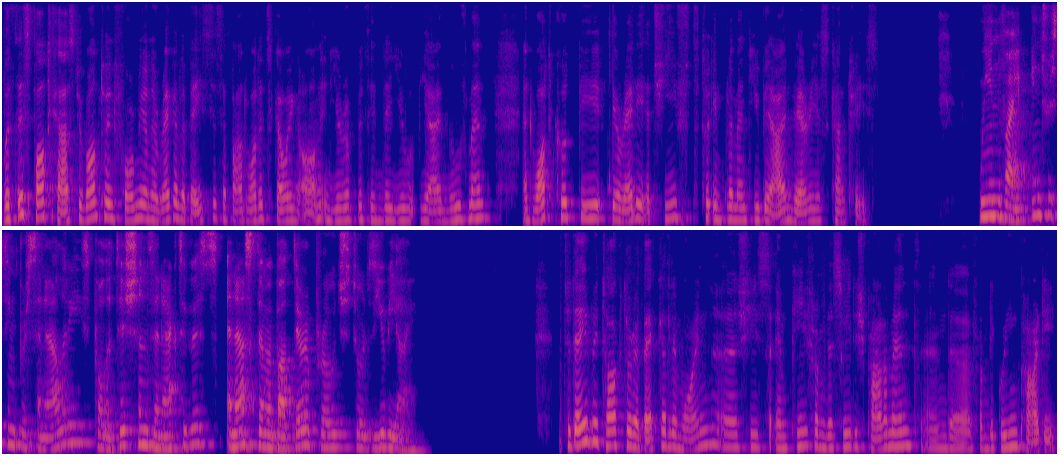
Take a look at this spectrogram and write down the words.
With this podcast, we want to inform you on a regular basis about what is going on in Europe within the UBI movement and what could be already achieved to implement UBI in various countries. We invite interesting personalities, politicians, and activists and ask them about their approach towards UBI. Today we talk to Rebecka Le Moine. Uh, she's MP from the Swedish Parliament and uh, from the Green Party.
